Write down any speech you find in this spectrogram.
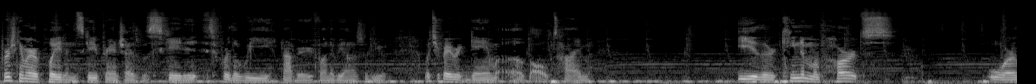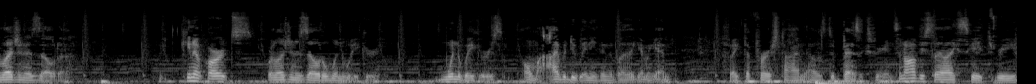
First game I ever played in the skate franchise was Skate It. It's for the Wii. Not very fun, to be honest with you. What's your favorite game of all time? Either Kingdom of Hearts or Legend of Zelda. Kingdom of Hearts or Legend of Zelda Wind Waker. Wind Waker is, oh my, I would do anything to play that game again. For like the first time, that was the best experience. And obviously, I like Skate 3,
